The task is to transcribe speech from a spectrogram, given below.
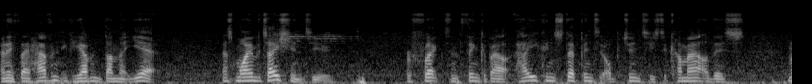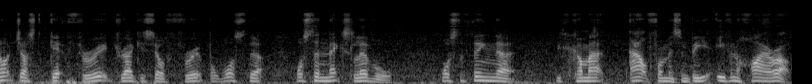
And if they haven't, if you haven't done that yet, that's my invitation to you. Reflect and think about how you can step into opportunities to come out of this, not just get through it, drag yourself through it, but what's the what's the next level? What's the thing that you can come out, out from this and be even higher up?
